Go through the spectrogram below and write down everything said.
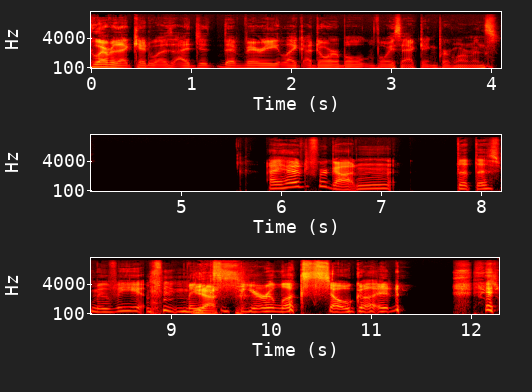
whoever that kid was, I did that very like adorable voice acting performance. I had forgotten that this movie makes Yes. beer look so good. it,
